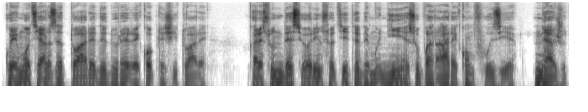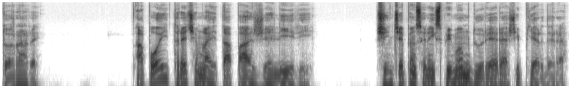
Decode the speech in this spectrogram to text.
cu emoții arzătoare de durere copleșitoare, care sunt deseori însoțite de mânie, supărare, confuzie, neajutorare. Apoi trecem la etapa jelirii și începem să ne exprimăm durerea și pierderea.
